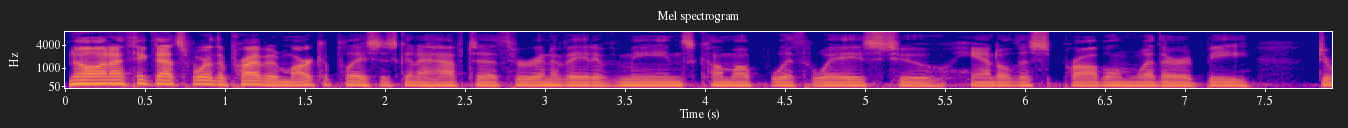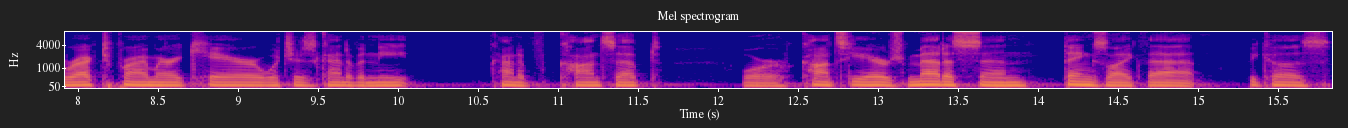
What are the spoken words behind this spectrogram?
No, and I think that's where the private marketplace is going to have to, through innovative means, come up with ways to handle this problem, whether it be direct primary care, which is kind of a neat kind of concept, or concierge medicine, things like that. Because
